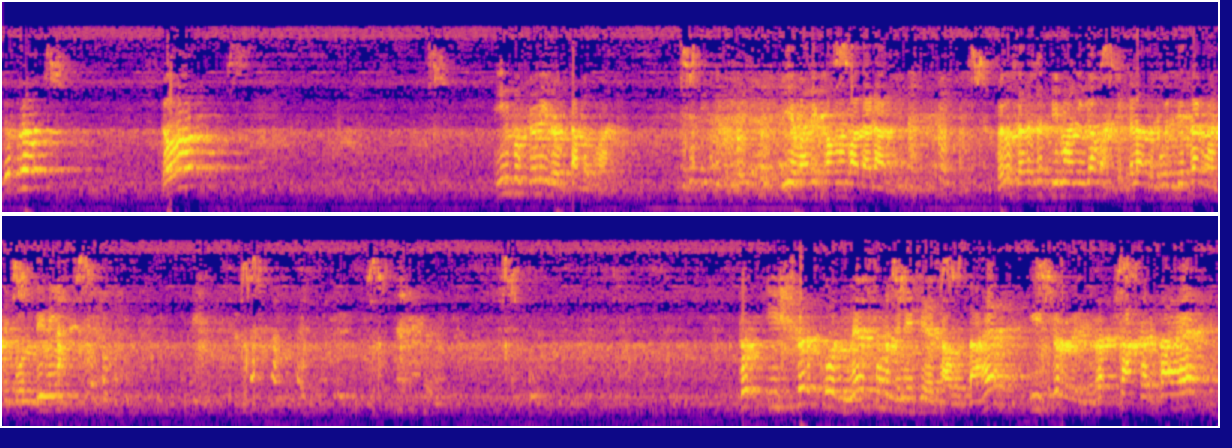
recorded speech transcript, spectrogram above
चुप रहो। तो इनको क्यों नहीं रोकता भगवान? ये हमारे काम में बाधा डाल दी। भाई सरस्वती मानी का वहाँ निकला तो बोल देता वहाँ से बोलती नहीं तो ईश्वर को न समझने से ऐसा होता है, ईश्वर रक्षा करता है।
